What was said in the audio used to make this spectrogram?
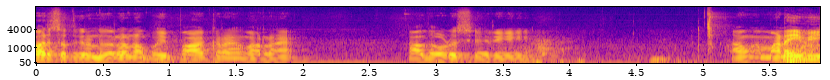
வருஷத்துக்கு ரெண்டு தடவை நான் போய் பார்க்குறேன் வர்றேன். அதோடு சரி. அவங்க மனைவி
